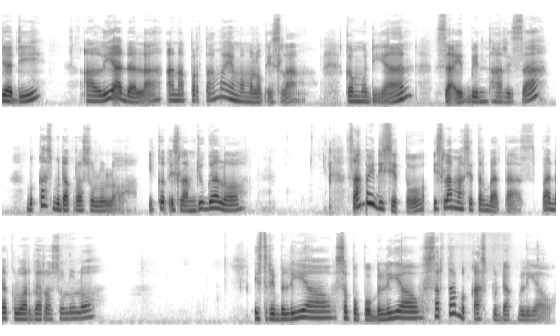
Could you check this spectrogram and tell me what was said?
Jadi, Ali adalah anak pertama yang memeluk Islam. Kemudian, Zaid bin Harisah, bekas budak Rasulullah, ikut Islam juga loh. Sampai di situ, Islam masih terbatas pada keluarga Rasulullah istri beliau, sepupu beliau, serta bekas budak beliau.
